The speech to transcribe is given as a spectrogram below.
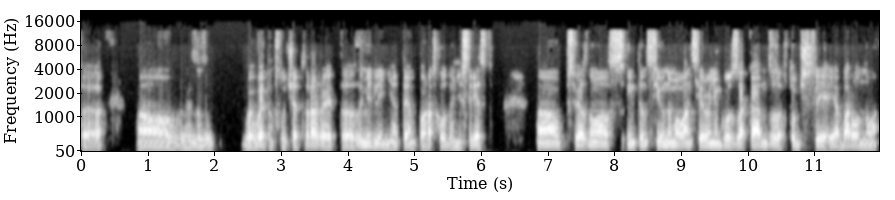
э, э, в этом случае отражает э, замедление темпа расходования средств, связанного с интенсивным авансированием госзаказа, в том числе и оборонного.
